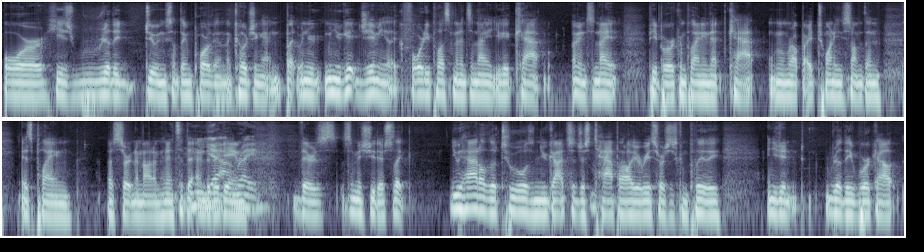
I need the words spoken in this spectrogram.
or he's really doing something poorly on the coaching end. But when you when you get Jimmy like 40 plus minutes a night, you get KAT I mean, tonight people were complaining that KAT, when we're up by twenty something, is playing a certain amount of minutes at the end Yeah, of the game. right. There's some issue there. So like, you had all the tools and you got to just tap out all your resources completely, and you didn't really work out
